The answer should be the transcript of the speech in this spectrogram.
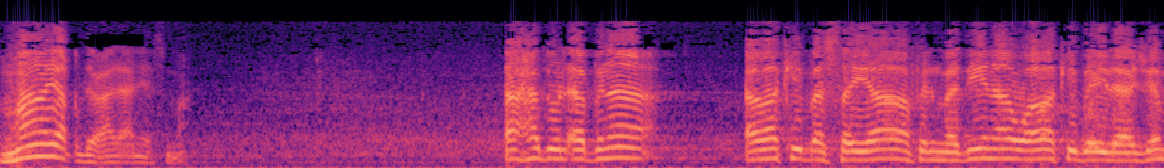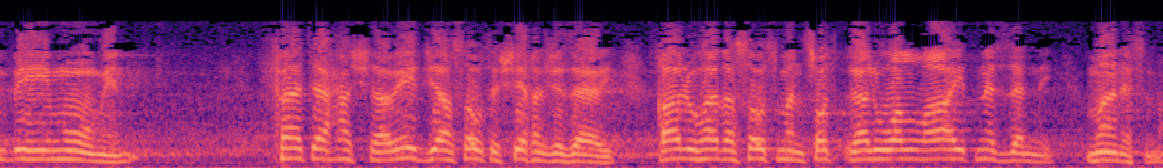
ما يقدر على أن يسمع. أحد الأبناء ركب السيارة في المدينة وركب إلى جنبه مؤمن. فتح الشريط جاء صوت الشيخ الجزائري. قالوا هذا صوت من؟ صوت قالوا والله تنزلني. ما نسمع.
